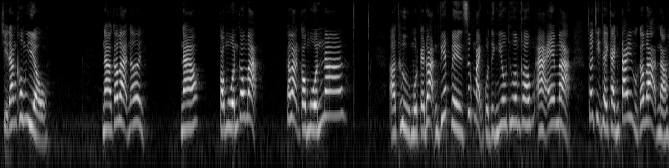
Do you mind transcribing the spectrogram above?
Chị đang không hiểu nào các bạn ơi. Nào Có muốn không ạ Các bạn có muốn uh, uh, thử một cái đoạn viết về sức mạnh của tình yêu thương không? À em ạ. À, Cho chị thấy cánh tay của các bạn nào.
